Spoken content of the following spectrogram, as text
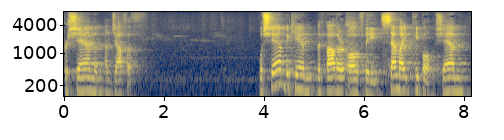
for Shem and, and Japheth? Well, Shem became the father of the Semite people. Shem,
